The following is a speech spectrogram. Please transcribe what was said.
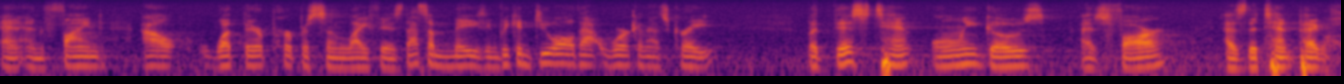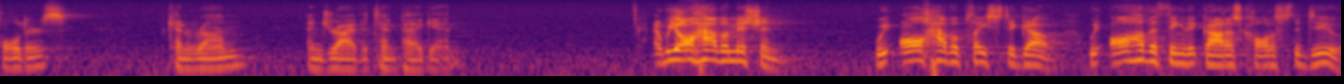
and, and find out what their purpose in life is. That's amazing. We can do all that work, and that's great. But this tent only goes as far as the tent peg holders can run and drive the tent peg in. And we all have a mission. We all have a place to go. We all have a thing that God has called us to do.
